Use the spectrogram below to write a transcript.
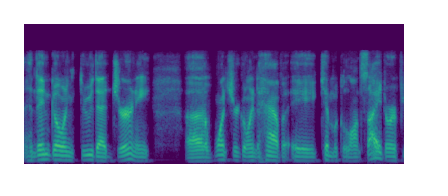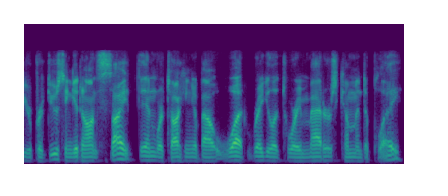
And then going through that journey, uh, once you're going to have a chemical on site, or if you're producing it on site, then we're talking about what regulatory matters come into play.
